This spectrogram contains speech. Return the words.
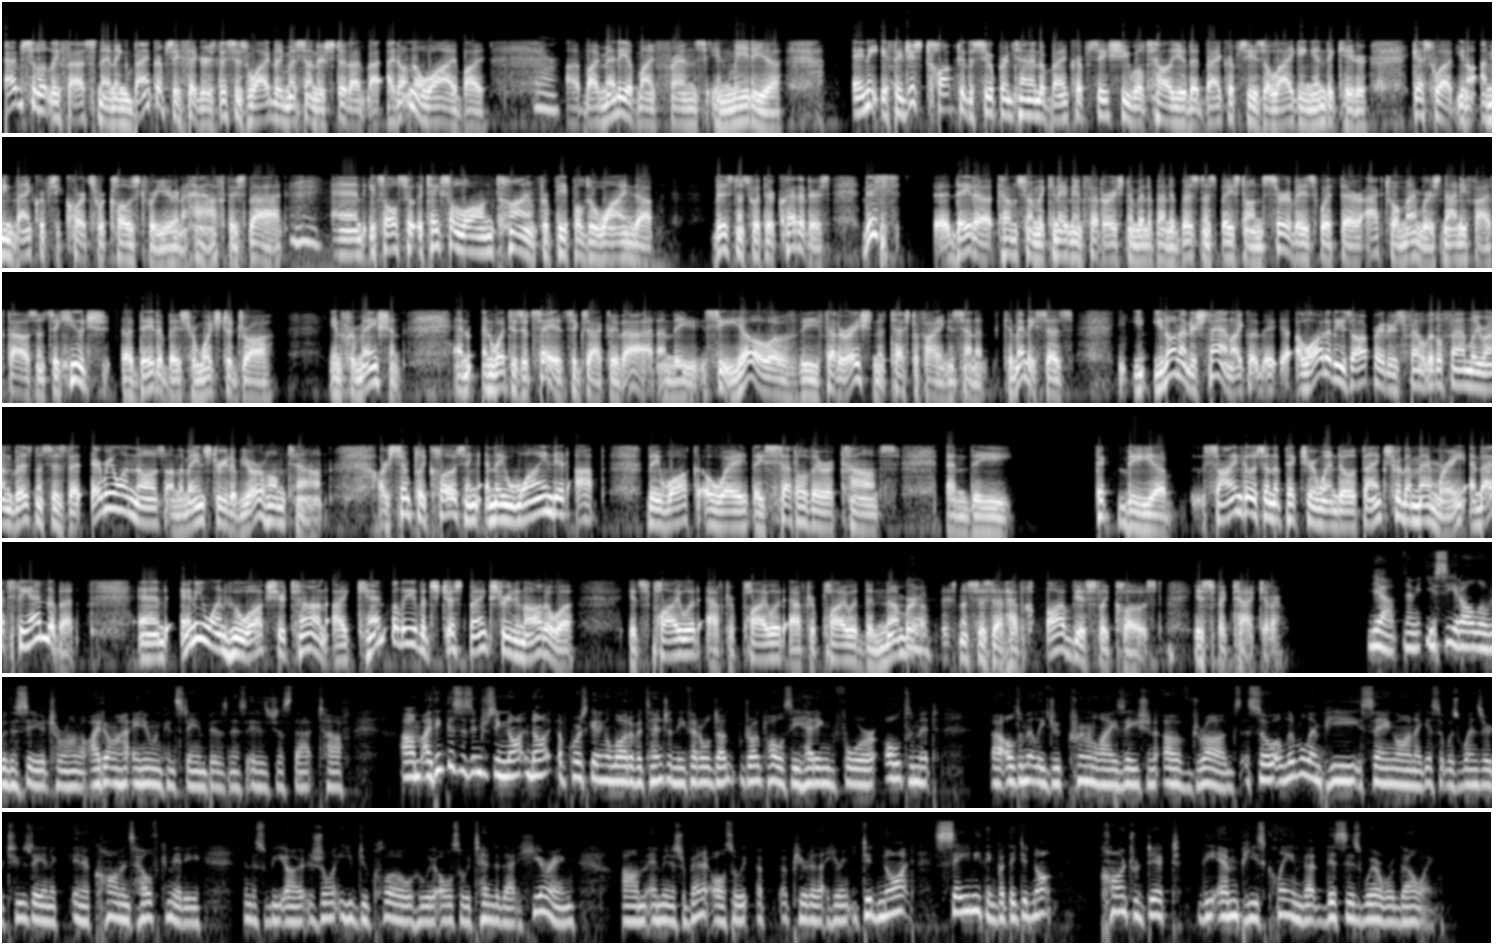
absolutely fascinating. Bankruptcy figures. This is widely misunderstood. I, I don't know why by yeah. uh, by many of my friends in media. Any, if they just talk to the superintendent of bankruptcy, she will tell you that bankruptcy is a lagging indicator. Guess what? You know, I mean, bankruptcy courts were closed for a year and a half. There's that, mm-hmm. and it's also it takes a long time for people to wind up business with their creditors. This uh, data comes from the Canadian Federation of Independent Business based on surveys with their actual members, 95,000. It's a huge uh, database from which to draw information. And and what does it say? It's exactly that. And the CEO of the federation, testifying in Senate committee, says you don't understand. Like a lot of these operators, little family-run businesses that everyone knows on the main street of your hometown, are simply closing, and they wind it up. They walk away. They settle their accounts, and the pick the uh, sign goes in the picture window thanks for the memory and that's the end of it and anyone who walks your town i can't believe it's just bank street in ottawa it's plywood after plywood after plywood the number yeah. of businesses that have obviously closed is spectacular yeah i mean you see it all over the city of toronto i don't know how anyone can stay in business it is just that tough um, I think this is interesting. Not, not of course, getting a lot of attention. The federal drug, drug policy heading for ultimate uh, ultimately decriminalization of drugs. So a Liberal MP saying on, I guess it was Wednesday or Tuesday in a, in a Commons Health Committee, and this would be uh, Jean-Yves Duclos, who also attended that hearing, um, and Minister Bennett also appeared at that hearing, did not say anything, but they did not contradict the MP's claim that this is where we're going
